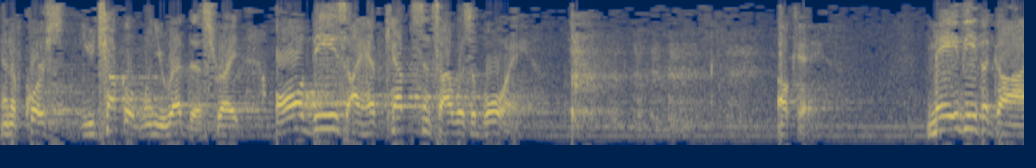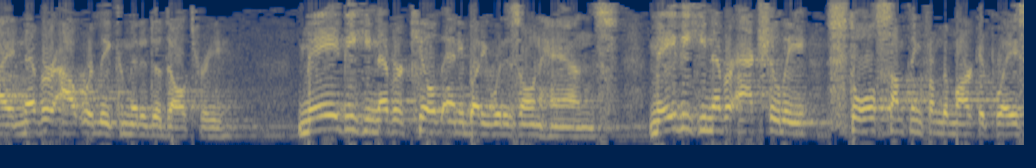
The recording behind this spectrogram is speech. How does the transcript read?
And of course, you chuckled when you read this, right? All these I have kept since I was a boy. Okay. Maybe the guy never outwardly committed adultery. Maybe he never killed anybody with his own hands. Maybe he never actually stole something from the marketplace.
